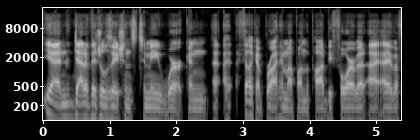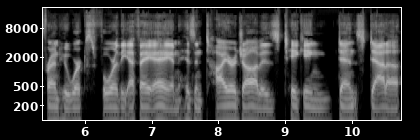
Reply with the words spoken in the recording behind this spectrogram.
yeah, and data visualizations to me work. And I, I, feel like I've brought him up on the pod before, but I, I, have a friend who works for the FAA, and his entire job is taking dense data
